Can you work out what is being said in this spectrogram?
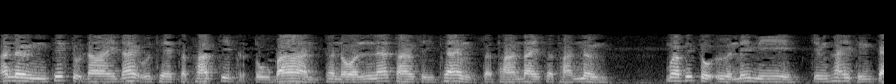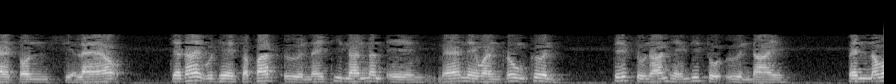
อันหนึ่งทิสุนายได้อุเทศพัฒที่ประตูบ้าน ถนนและทางสีแพร่งสถานใดสถานหนึ่ง เมื่อพิสุอื่นไม่มีจึงให้ถึงแก่ตนเสียแล้ว จะได้อุเทศพัฒอื่นในที่นั้นนั่นเอง แม้ในวันรุ่งขึ้นพิสุนั้นเห็นพิสุอื่นใด เป็นนว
